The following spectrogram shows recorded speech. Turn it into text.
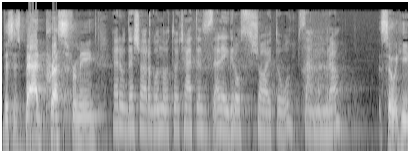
this is bad press for me. Herodes arra gondolta, hogy hát ez elég rossz sajtó számomra, So he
